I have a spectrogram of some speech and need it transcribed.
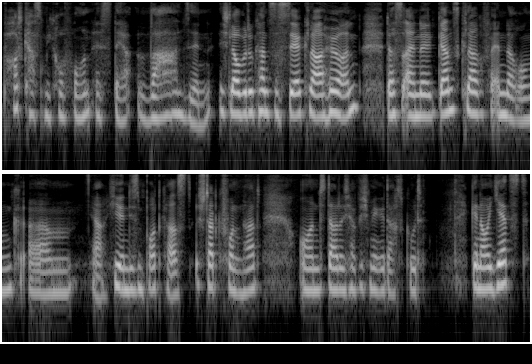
Podcast-Mikrofon ist der Wahnsinn. Ich glaube, du kannst es sehr klar hören, dass eine ganz klare Veränderung ähm, ja, hier in diesem Podcast stattgefunden hat. Und dadurch habe ich mir gedacht, gut, genau jetzt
